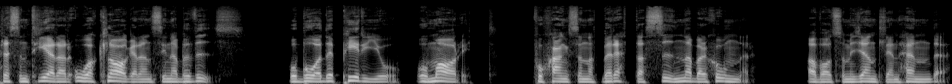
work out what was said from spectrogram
presenterar åklagaren sina bevis och både Pirjo och Marit får chansen att berätta sina versioner av vad som egentligen hände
